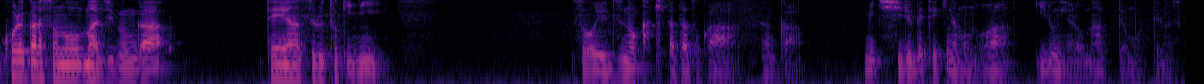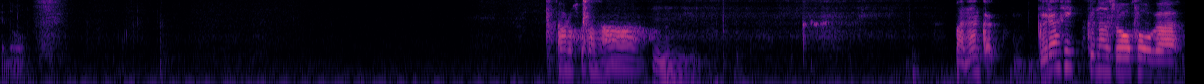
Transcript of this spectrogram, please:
これからそのまあ自分が提案する時にそういう図の書き方とかなんか道しるべ的なものはいるんやろうなって思ってるんですけど。なるほどな。うん。まあなんかグラフィックの情報が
